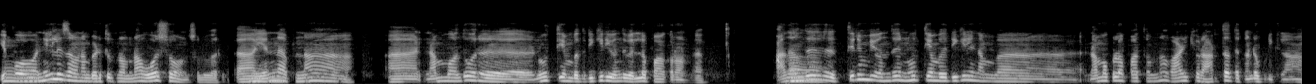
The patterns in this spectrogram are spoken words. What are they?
இப்போ ம், ம். நியலிசம் நம்ம எடுத்துக்கணும்னா ஓஷோன்னு சொல்லுவார் என்ன. அப்படின்னா நம்ம வந்து ஒரு நூத்தி ஐம்பது டிகிரி வந்து வெளில பாக்குறோம்ல அதை வந்து. திரும்பி வந்து நூத்தி ஐம்பது டிகிரி நம்ம நமக்குள்ள பார்த்தோம்னா வாழ்க்கை ஒரு அர்த்தத்தை கண்டுபிடிக்கலாம்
